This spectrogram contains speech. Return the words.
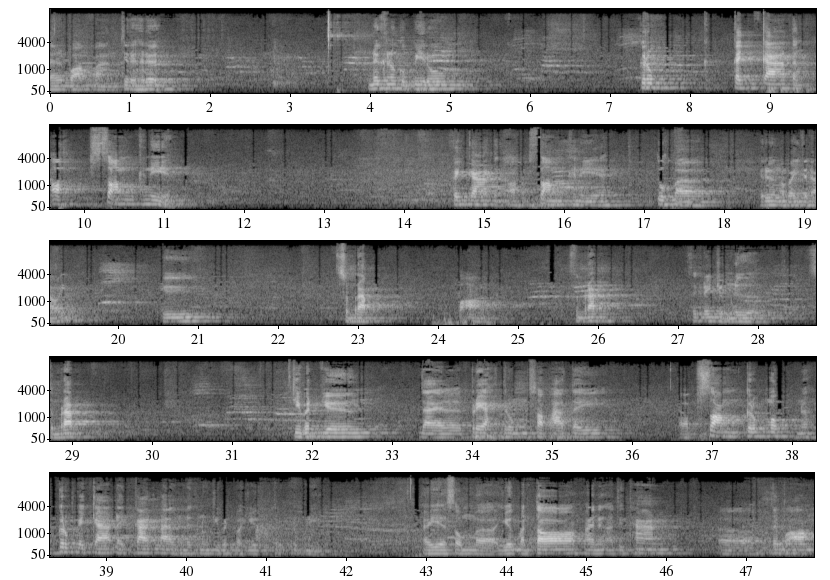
ដែលព្រះអង្គបានជ្រើសរើសនៅក្នុងគម្ពីររ៉ូមគ្រប់កិច្ចការទាំងអស់ផ្សំគ្នាកិច្ចការទាំងអស់ផ្សំគ្នាទោះបើរឿងអ្វីក៏ដោយគឺសម្រាប់ព្រះអង្គសម្រាប់សេចក្តីជំនឿសម្រាប់ ជីវិតយើងដែលព្រះទ្រង់សពហាតីផ្សំគ្រប់មុខណាគ្រប់កិច្ចការដែលកើតឡើងនៅក្នុងជីវិតរបស់យើងគ្រប់គ្រប់គ្នាហើយសូមយើងបន្តហើយនឹងអធិដ្ឋានទៅព្រះអង្គ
